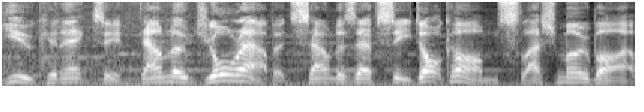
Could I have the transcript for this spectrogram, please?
you connected. Download your app at soundersfc.com/mobile.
